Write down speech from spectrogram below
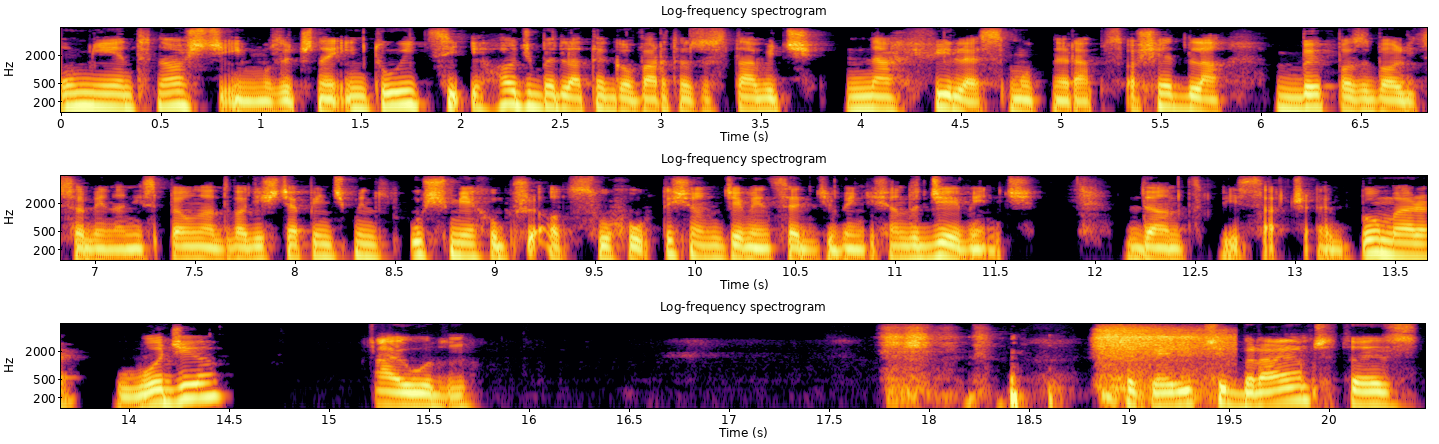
umiejętności i muzycznej intuicji, i choćby dlatego warto zostawić na chwilę smutny rap z osiedla, by pozwolić sobie na niespełna 25 minut uśmiechu przy odsłuchu 1999. Don't be such a boomer, would you? I wouldn't. Czekaj, Richie Bryan, czy to jest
